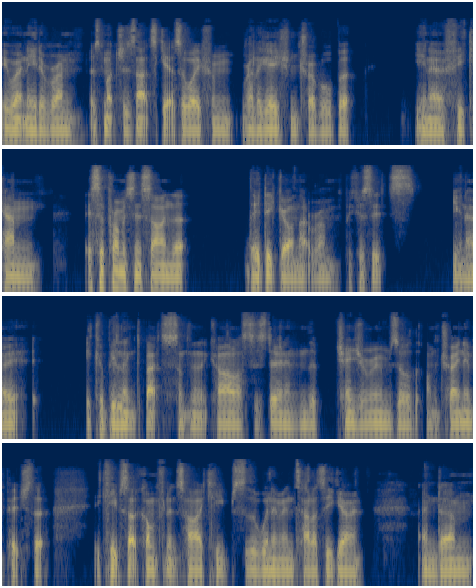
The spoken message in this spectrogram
he won't need a run as much as that to get us away from relegation trouble. But, you know, if he can, it's a promising sign that they did go on that run because it's, you know, it, it could be linked back to something that Carlos is doing in the changing rooms or on the training pitch that it keeps that confidence high, keeps the winning mentality going. And um,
